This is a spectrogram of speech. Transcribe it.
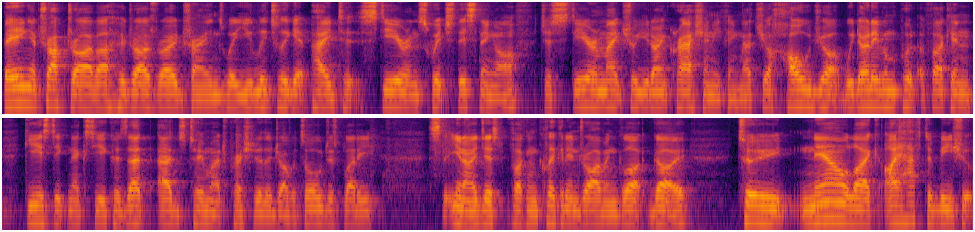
being a truck driver who drives road trains, where you literally get paid to steer and switch this thing off, just steer and make sure you don't crash anything. That's your whole job. We don't even put a fucking gear stick next to you because that adds too much pressure to the job. It's all just bloody, you know, just fucking click it and drive and go to now like I have to be sure,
